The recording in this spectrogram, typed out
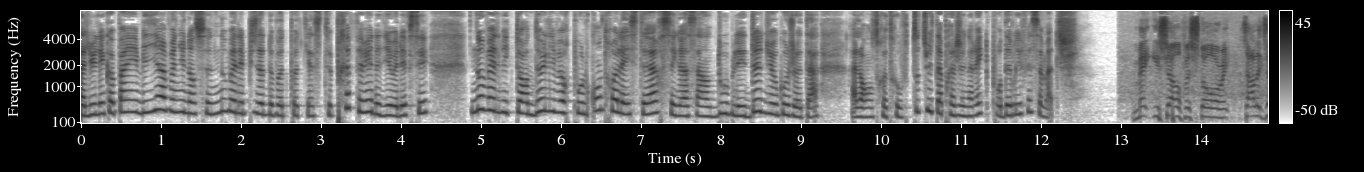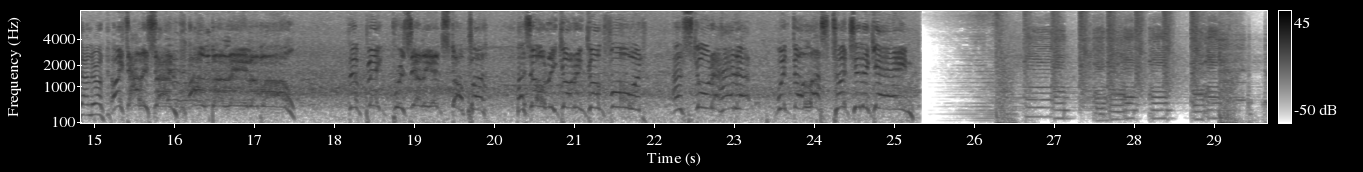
Salut les copains et bienvenue dans ce nouvel épisode de votre podcast préféré dédié au LFC. Nouvelle victoire de Liverpool contre Leicester, c'est grâce à un doublé de Diogo Jota. Alors on se retrouve tout de suite après le générique pour débriefer ce match. Make yourself a story. It's Alexander. Oh, it's Allison! Unbelievable! The big Brazilian stopper has only gone and gone forward and scored a header with the last touch of the game.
